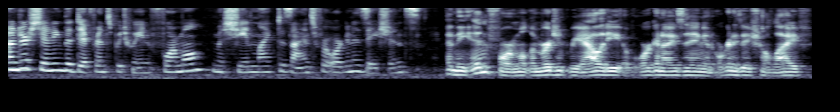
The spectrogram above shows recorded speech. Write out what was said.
Understanding the difference between formal, machine-like designs for organizations and the informal, emergent reality of organizing and organizational life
